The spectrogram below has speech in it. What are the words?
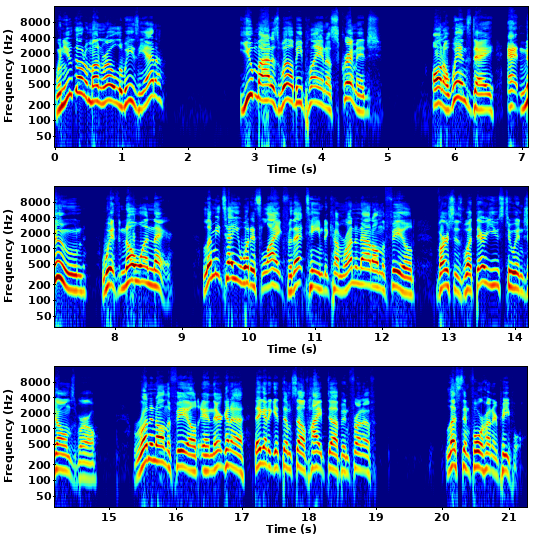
When you go to Monroe, Louisiana, you might as well be playing a scrimmage on a Wednesday at noon with no one there. Let me tell you what it's like for that team to come running out on the field versus what they're used to in Jonesboro. Running on the field and they're going to they got to get themselves hyped up in front of less than 400 people.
